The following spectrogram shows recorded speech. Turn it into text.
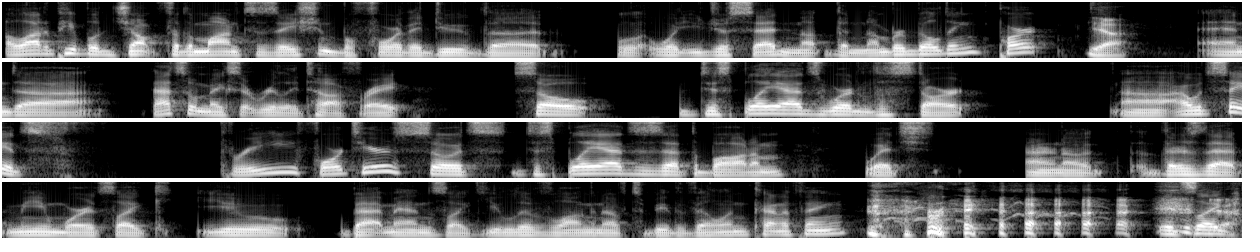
a lot of people jump for the monetization before they do the what you just said, not the number building part. Yeah. And uh, that's what makes it really tough, right? So display ads were the start. Uh, I would say it's three, four tiers. So it's display ads is at the bottom, which I don't know. There's that meme where it's like you Batman's like you live long enough to be the villain kind of thing. right. It's like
